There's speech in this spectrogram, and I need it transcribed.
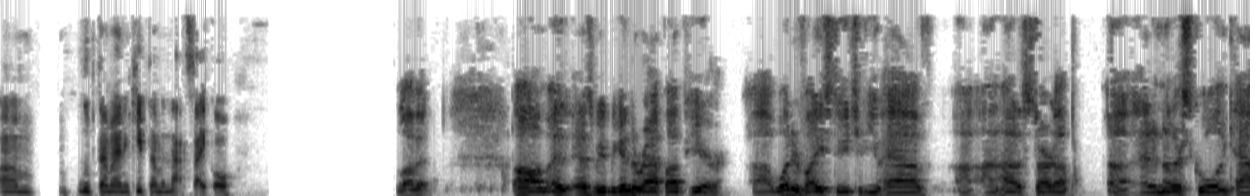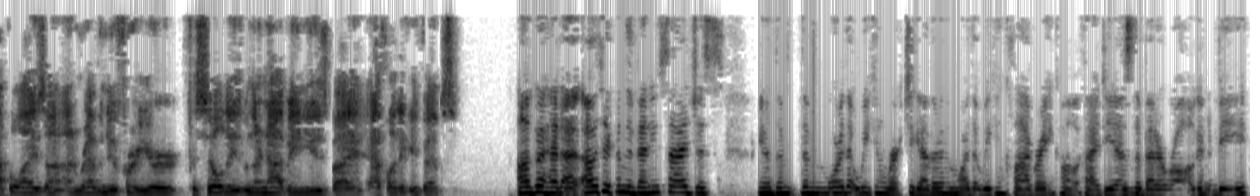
um, loop them in and keep them in that cycle. Love it. Um, as we begin to wrap up here, uh, what advice do each of you have uh, on how to start up uh, at another school and capitalize on, on, revenue for your facilities when they're not being used by athletic events? I'll go ahead. I, I would say from the venue side, just you know, the the more that we can work together, the more that we can collaborate and come up with ideas, the better we're all going to be.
